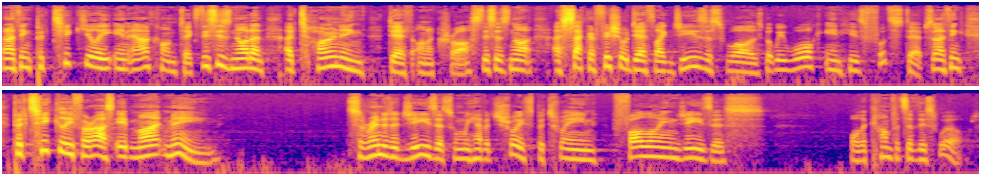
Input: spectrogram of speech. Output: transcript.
And I think, particularly in our context, this is not an atoning death on a cross. This is not a sacrificial death like Jesus was, but we walk in his footsteps. And I think, particularly for us, it might mean surrender to Jesus when we have a choice between following Jesus or the comforts of this world.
